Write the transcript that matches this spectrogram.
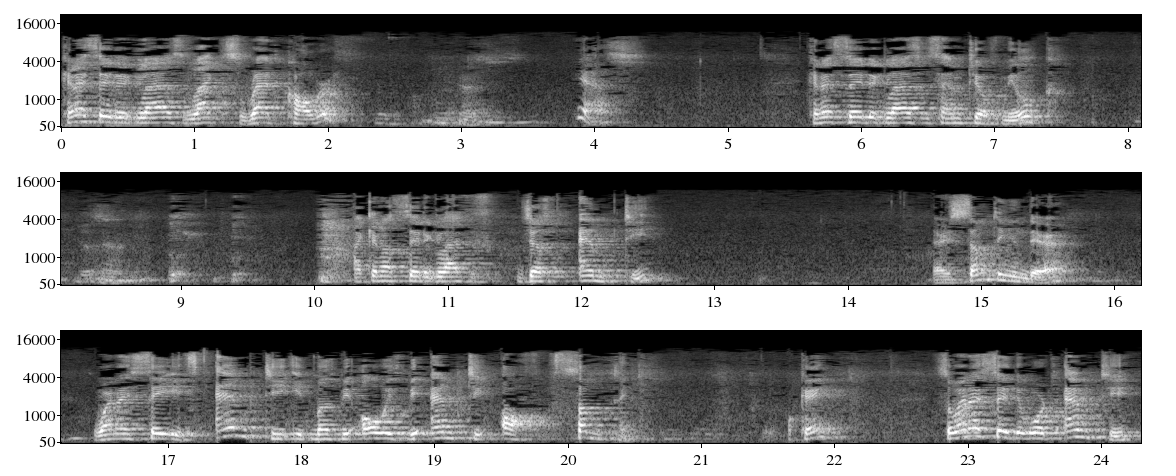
Can I say the glass lacks red color? Yes. Yes. Can I say the glass is empty of milk? Yes. I cannot say the glass is just empty. There is something in there. When I say it's empty, it must be always be empty of something. Okay? So when I say the word empty,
